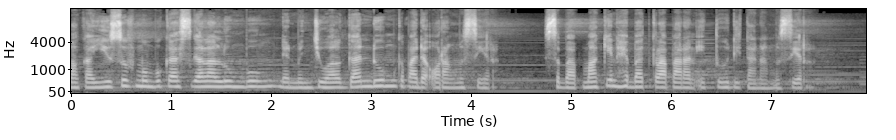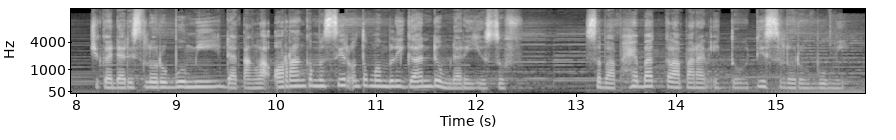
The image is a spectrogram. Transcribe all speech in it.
Maka Yusuf membuka segala lumbung dan menjual gandum kepada orang Mesir, sebab makin hebat kelaparan itu di tanah Mesir. Juga dari seluruh bumi datanglah orang ke Mesir untuk membeli gandum dari Yusuf, sebab hebat kelaparan itu di seluruh bumi.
